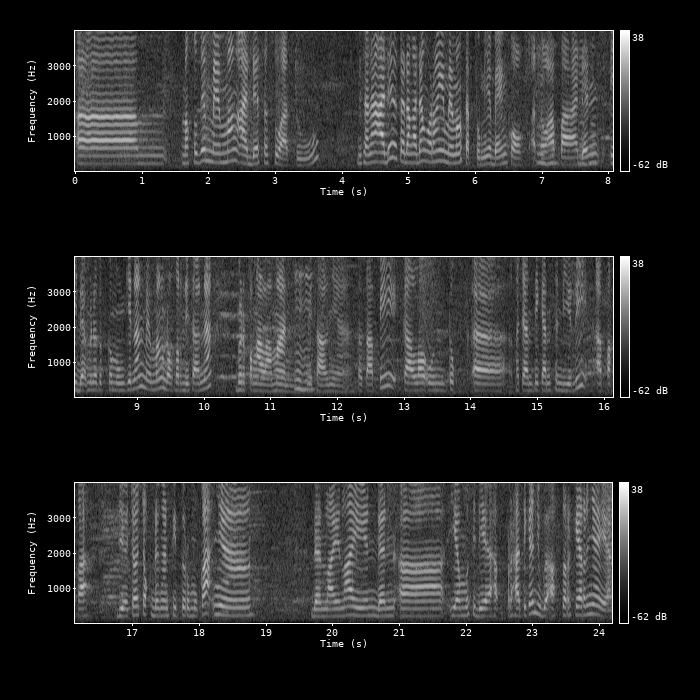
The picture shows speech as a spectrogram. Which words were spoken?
um, maksudnya memang ada sesuatu misalnya ada kadang-kadang orang yang memang septumnya bengkok atau mm -hmm. apa dan mm -hmm. tidak menutup kemungkinan memang dokter di sana berpengalaman mm -hmm. misalnya tetapi kalau untuk uh, kecantikan sendiri apakah dia cocok dengan fitur mukanya dan lain-lain dan uh, yang mesti dia perhatikan juga aftercare-nya ya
